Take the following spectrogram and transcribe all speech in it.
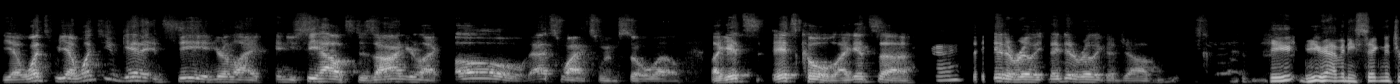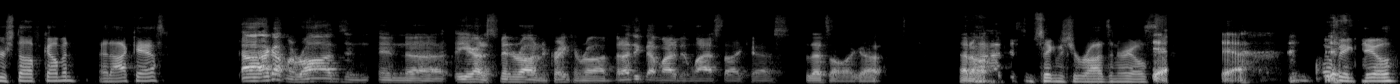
yeah, once yeah, once you get it and see and you're like and you see how it's designed, you're like, oh, that's why it swims so well. Like it's it's cool. Like it's uh Okay. they did a really they did a really good job. Do you do you have any signature stuff coming at ICAST? Uh, I got my rods and and uh you got a spinning rod and a cranking rod, but I think that might have been last ICAST. But that's all I got. I don't Uh, know. just some signature rods and reels. Yeah. Yeah. No big deal.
